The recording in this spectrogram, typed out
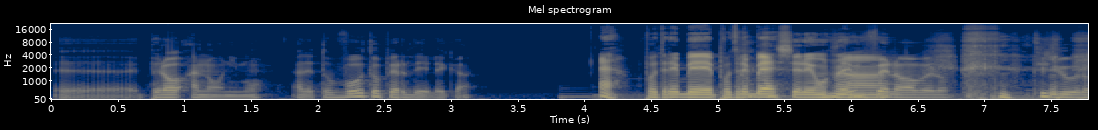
eh, però anonimo. Ha detto voto per delega. Eh, potrebbe, potrebbe essere Sei un una... fenomeno, ti giuro.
